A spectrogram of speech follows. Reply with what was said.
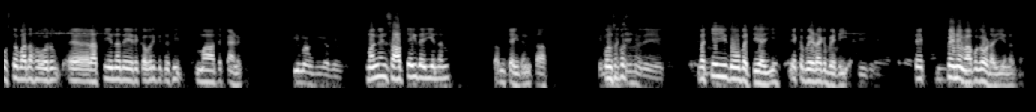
ਉਸ ਤੋਂ ਬਾਅਦ ਹੋਰ ਰਾਤੀ ਇਹਨਾਂ ਦੇ ਰਿਕਵਰ ਕੀਤੇ ਸੀ ਮਾਂ ਤੇ ਭੈਣ। ਕੀ ਮੰਗੀ ਕਰਦੇ ਹੋ? ਮੰਗ ਇਨਸਾਫ ਚਾਹੀਦਾ ਜੀ ਇਹਨਾਂ ਨੂੰ। ਸਾਨੂੰ ਚਾਹੀਦਾ ਇਨਸਾਫ। ਪੁਲਿਸ ਬੱਚੇ ਜੀ ਦੋ ਬੱਚੇ ਆ ਜੀ। ਇੱਕ ਬੇੜਾ ਇੱਕ ਬੇਟੀ ਹੈ ਹੈ। ਤੇ ਭੈਣੇਵਾ ਭਗੌੜਾ ਜੀ ਇਹਨਾਂ ਦਾ।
